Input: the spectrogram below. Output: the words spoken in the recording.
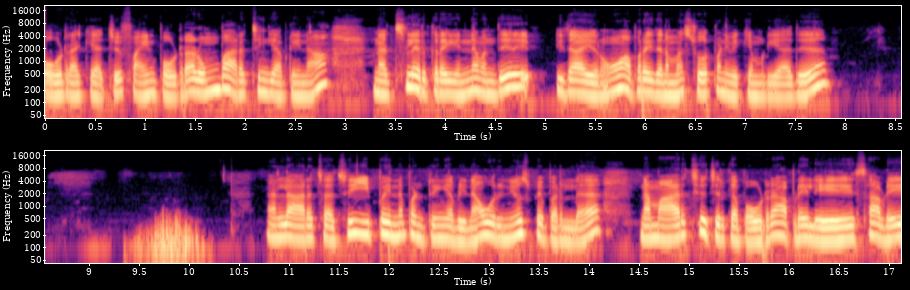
பவுட்ராக்கியாச்சு ஃபைன் பவுடராக ரொம்ப அரைச்சிங்க அப்படின்னா நட்ஸில் இருக்கிற எண்ணெய் வந்து இதாயிரும். அப்புறம் இதை நம்ம ஸ்டோர் பண்ணி வைக்க முடியாது. நல்லா அரைச்சாச்சு. இப்போ என்ன பண்ணுறீங்க அப்படின்னா ஒரு நியூஸ் பேப்பரில் நம்ம அரைச்சி வச்சுருக்க பவுடரை அப்படியே லேசாக அப்படியே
